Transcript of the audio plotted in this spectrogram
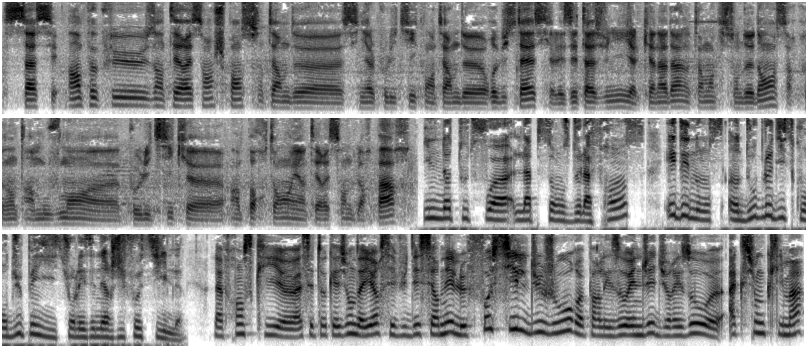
Ça, c'est un peu plus intéressant, je pense, en termes de euh, signal politique ou en termes de robustesse. Il y a les États-Unis, il y a le Canada notamment qui sont dedans. Ça représente un mouvement euh, politique euh, important et intéressant de leur part. Il note toutefois l'absence de la France et dénonce un double discours du pays sur les énergies fossiles. La France qui, euh, à cette occasion d'ailleurs, s'est vue décerner le fossile du jour par les ONG du réseau euh, Action Climat,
